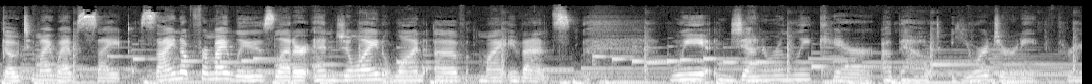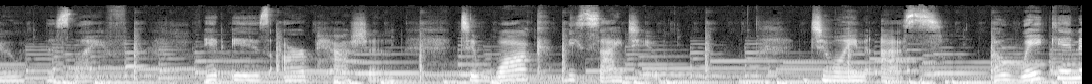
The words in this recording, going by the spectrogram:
Go to my website, sign up for my newsletter, and join one of my events. We genuinely care about your journey through this life. It is our passion to walk beside you. Join us. Awaken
